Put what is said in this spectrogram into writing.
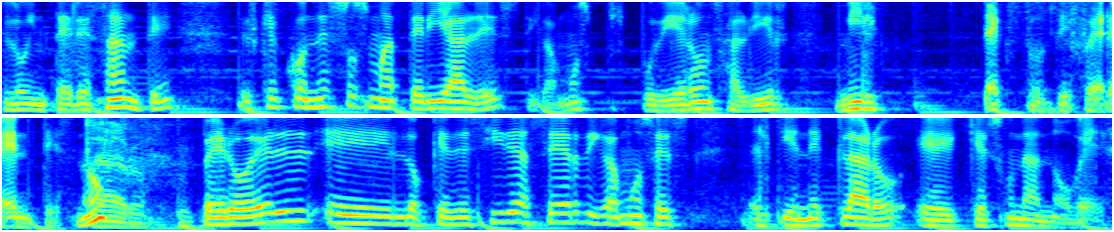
Lo interesante es que con esos materiales, digamos, pues pudieron salir mil textos diferentes, ¿no? Claro. Pero él eh, lo que decide hacer, digamos, es, él tiene claro eh, que es una novela.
